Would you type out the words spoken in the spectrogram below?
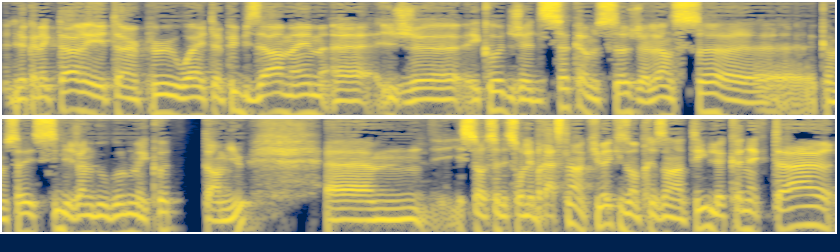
Le connecteur est un peu, ouais, est un peu bizarre même. Euh, je, écoute, je dis ça comme ça, je lance ça euh, comme ça. si les gens de Google m'écoutent, tant mieux. Euh, sur, sur les bracelets en cuir qu'ils ont présentés, le connecteur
